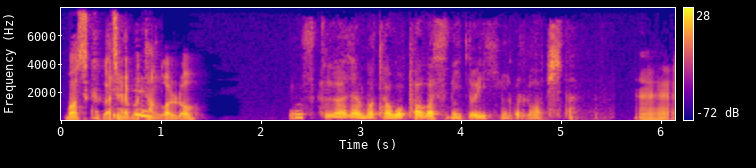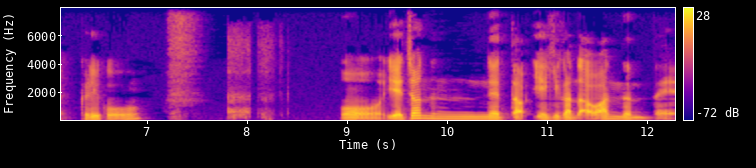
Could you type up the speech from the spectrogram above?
머스크가 잘못한 걸로. 모스크가 잘못하고 퍼거슨이 또 이긴 걸로 합시다. 예, 그리고 뭐 예전에 나- 얘기가 나왔는데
